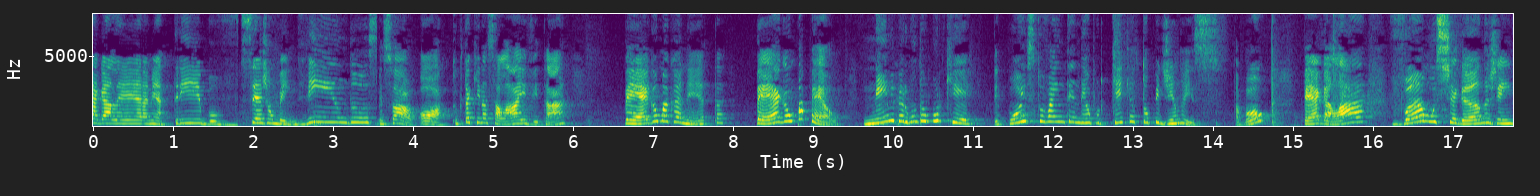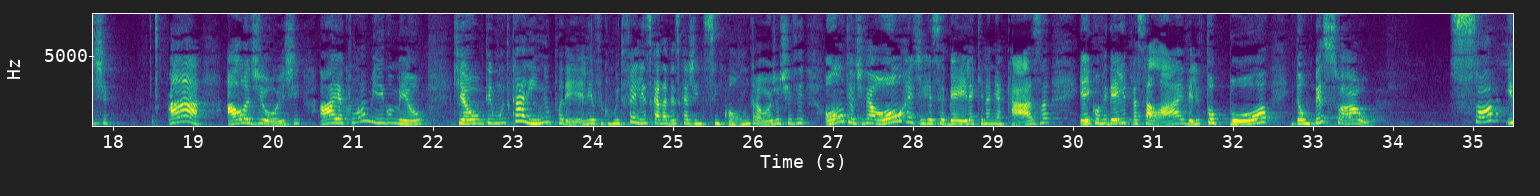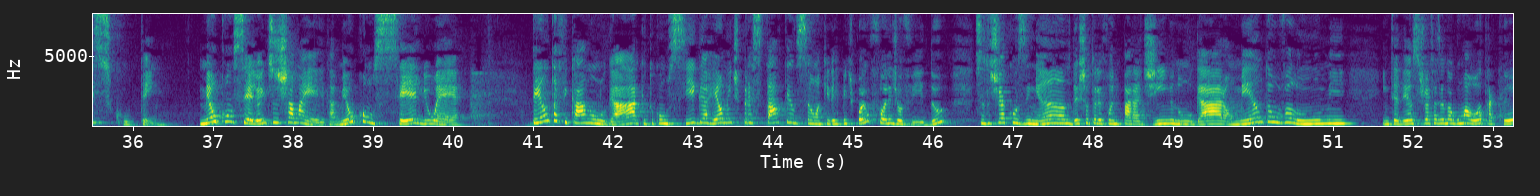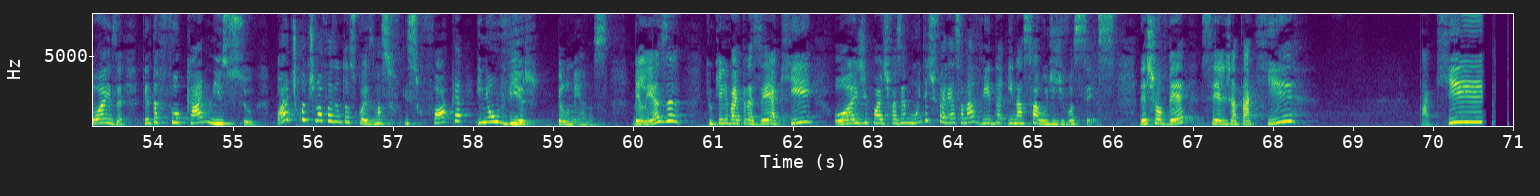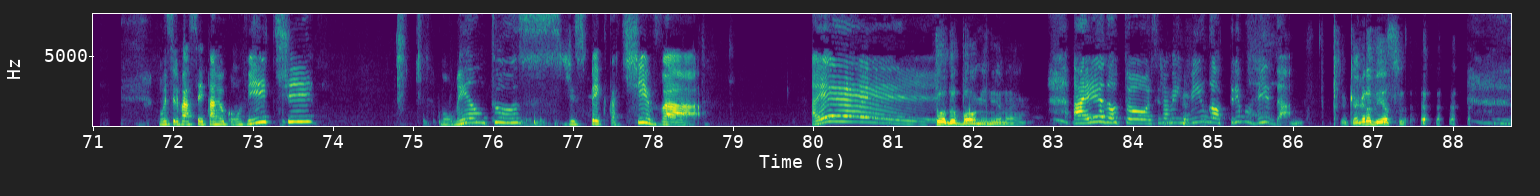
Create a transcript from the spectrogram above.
minha galera, minha tribo, sejam bem-vindos. Pessoal, ó, tu que tá aqui nessa live, tá? Pega uma caneta, pega um papel. Nem me pergunta o porquê. Depois tu vai entender o porquê que eu tô pedindo isso, tá bom? Pega lá, vamos chegando, gente. Ah, aula de hoje. Ah, é com um amigo meu que eu tenho muito carinho por ele. Eu fico muito feliz cada vez que a gente se encontra. Hoje eu tive, ontem eu tive a honra de receber ele aqui na minha casa e aí convidei ele para essa live, ele topou. Então, pessoal, só escutem. Meu conselho, antes de chamar ele, tá? Meu conselho é tenta ficar num lugar que tu consiga realmente prestar atenção aqui. De repente, põe um fone de ouvido. Se tu estiver cozinhando, deixa o telefone paradinho num lugar, aumenta o volume. Entendeu? Se estiver fazendo alguma outra coisa, tenta focar nisso. Pode continuar fazendo outras coisas, mas isso foca em ouvir, pelo menos. Beleza? Que o que ele vai trazer aqui hoje pode fazer muita diferença na vida e na saúde de vocês. Deixa eu ver se ele já tá aqui. Tá aqui. Vamos ver se ele vai aceitar meu convite. Momentos de expectativa. Aê! Tudo bom, menina? Aê, doutor! Seja bem-vindo ao Tribo Vida. Eu que agradeço.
